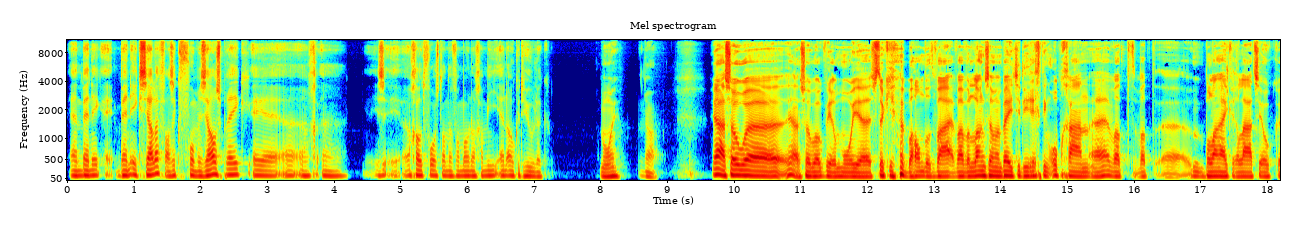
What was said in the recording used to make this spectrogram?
En ben ik, ben ik zelf, als ik voor mezelf spreek, uh, een, is een groot voorstander van monogamie en ook het huwelijk. Mooi. Ja. Ja, zo, ja, zo hebben we ook weer een mooi stukje behandeld waar, waar we langzaam een beetje die richting op gaan. wat wat een belangrijke relatie ook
